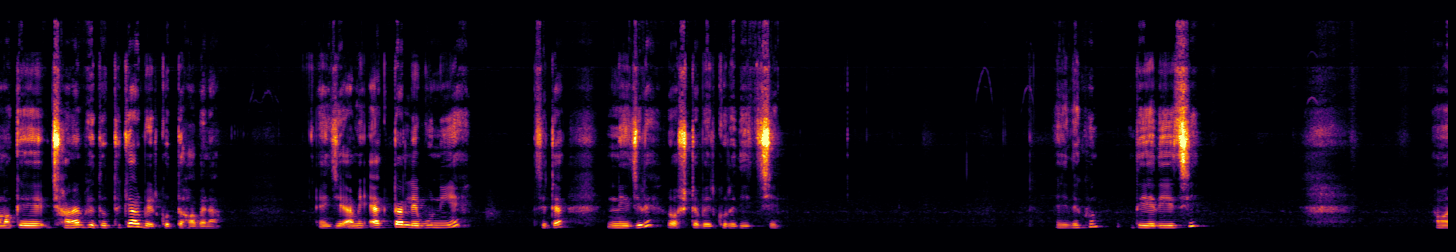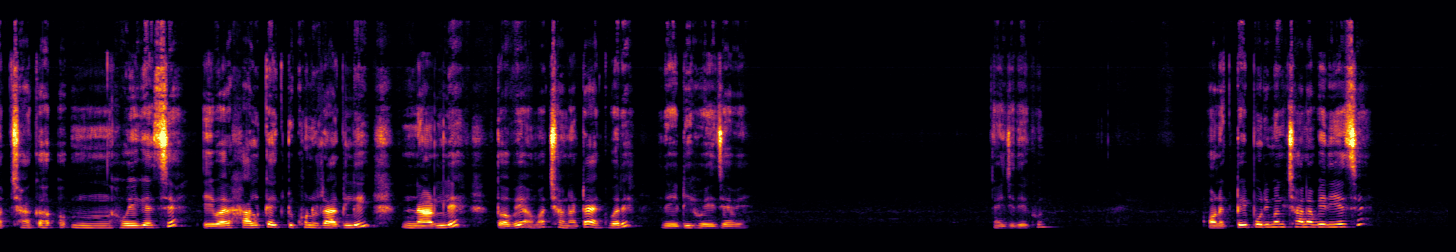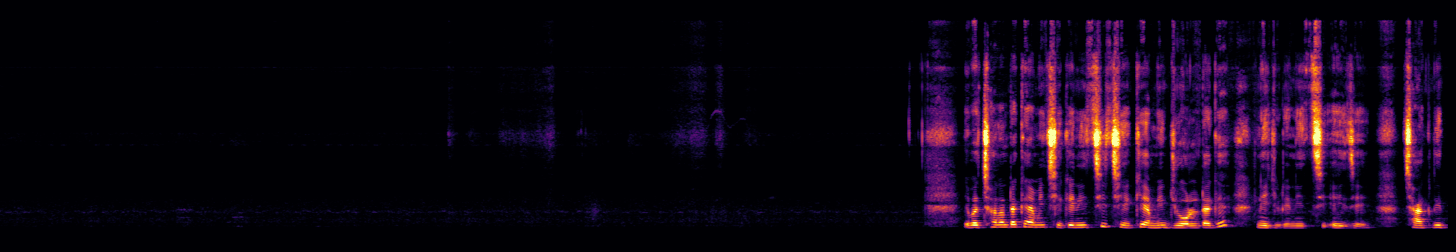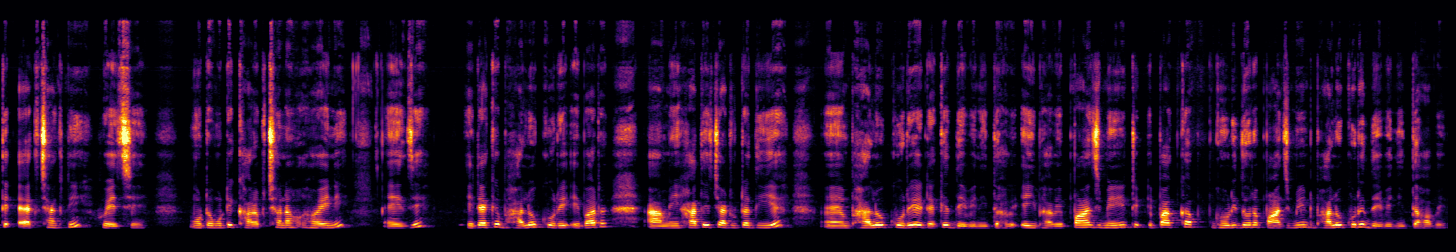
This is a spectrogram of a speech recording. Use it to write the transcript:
আমাকে ছানার ভেতর থেকে আর বের করতে হবে না। এই যে আমি একটা লেবু নিয়ে সেটা নিজেরে রসটা বের করে দিচ্ছি। এই দেখুন, দিয়ে দিয়েছি। আমার ছাঁকা হয়ে গেছে। এবার হালকা একটুক্ষণ রাখলেই নাড়লে তবে আমার ছানাটা একবারে রেডি হয়ে যাবে। এই যে দেখুন, অনেকটাই পরিমাণ ছানা বেরিয়েছে। এবার ছানাটাকে আমি ছেঁকে নিচ্ছি, ছেঁকে আমি জলটাকে নিজড়ে নিচ্ছি। এই যে ছাঁকনিতে এক ছাঁকনি হয়েছে, মোটামুটি খারাপ ছানা হয়নি। এই যে এটাকে ভালো করে এবার আমি হাতে চাটুটা দিয়ে ভালো করে এটাকে দেবে নিতে হবে। এইভাবে পাঁচ মিনিট পাক্কা ঘড়ি ধরা পাঁচ মিনিট ভালো করে দেবে নিতে হবে।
